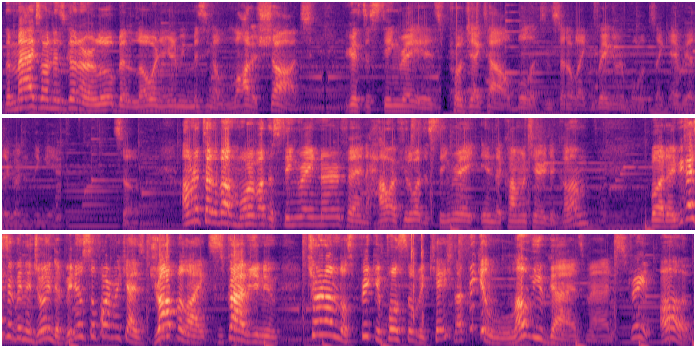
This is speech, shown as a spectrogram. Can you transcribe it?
the mags on this gun are a little bit low and you're to be missing a lot of shots because the Stingray is projectile bullets instead of like regular bullets like every other gun in the game. So, I'm to talk about more about the Stingray nerf and how I feel about the Stingray in the commentary to come. But if you guys have been enjoying the video so far, make guys drop a like, subscribe if you're new, turn on those freaking post notifications. I freaking love you guys, man. Straight up.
